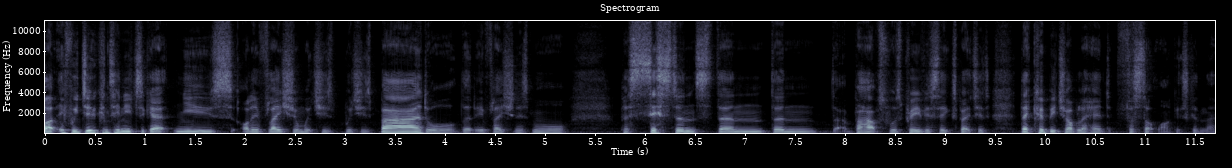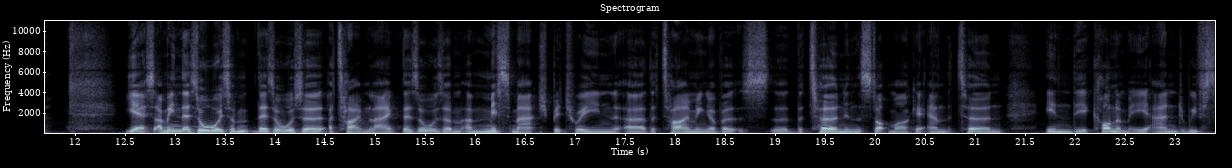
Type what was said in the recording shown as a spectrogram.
But if we do continue to get news on inflation, which is which is bad, or that inflation is more persistent than than perhaps was previously expected, there could be trouble ahead for stock markets, couldn't there? Yes, I mean there's always a there's always a, a time lag. There's always a, a mismatch between uh, the timing of a, the turn in the stock market and the turn in the economy, and we've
